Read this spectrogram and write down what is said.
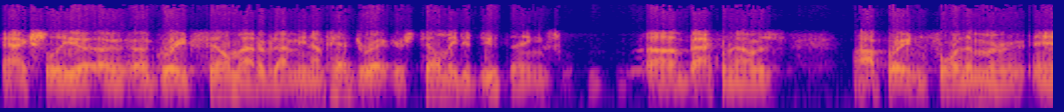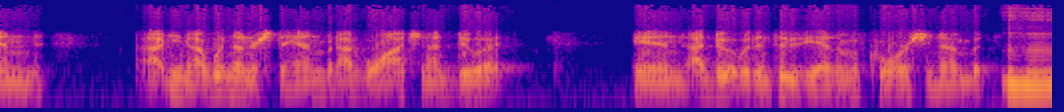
actually a, a great film out of it. I mean, I've had directors tell me to do things uh, back when I was operating for them, or and I, you know I wouldn't understand, but I'd watch and I'd do it, and I'd do it with enthusiasm, of course, you know, but. Mm-hmm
